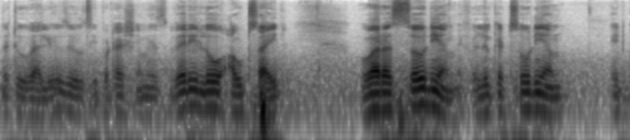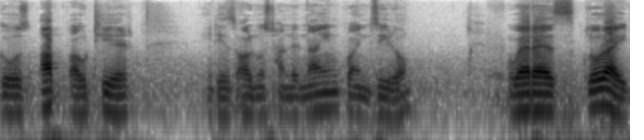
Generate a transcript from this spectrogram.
the two values, you will see potassium is very low outside, whereas sodium, if you look at sodium, it goes up out here, it is almost 109.0, whereas chloride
